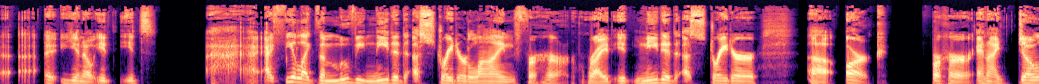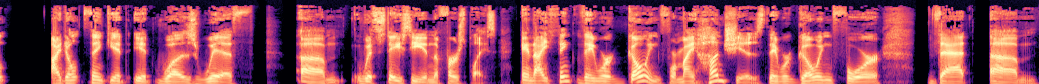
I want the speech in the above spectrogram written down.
uh, you know it it's I I feel like the movie needed a straighter line for her, right? It needed a straighter uh, arc for her, and I don't, I don't think it it was with um, with Stacy in the first place. And I think they were going for. My hunch is they were going for that. Um,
